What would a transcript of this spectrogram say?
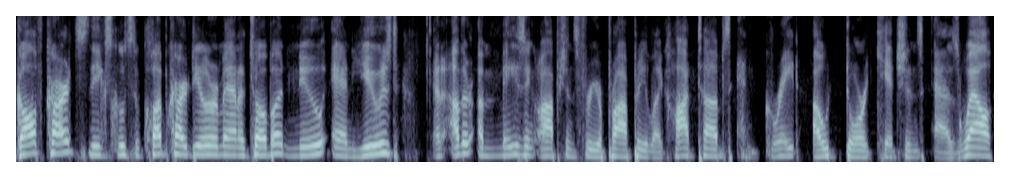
golf carts, the exclusive club car dealer in Manitoba, new and used, and other amazing options for your property like hot tubs and great outdoor kitchens as well.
